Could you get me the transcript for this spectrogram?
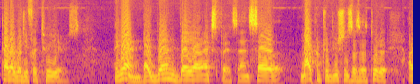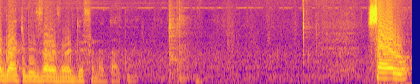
pedagogy for two years. Again, by then they are experts, and so my contributions as a tutor are going to be very, very different at that point. So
